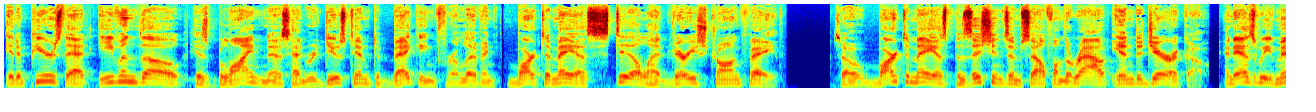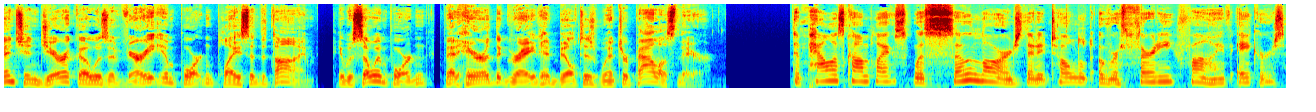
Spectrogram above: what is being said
it appears that even though his blindness had reduced him to begging for a living, Bartimaeus still had very strong faith. So Bartimaeus positions himself on the route into Jericho. And as we've mentioned, Jericho was a very important place at the time. It was so important that Herod the Great had built his winter palace there. The palace complex was so large that it totaled over 35 acres.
